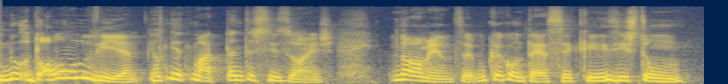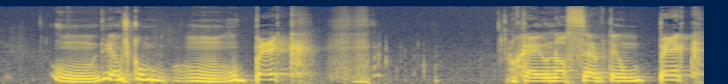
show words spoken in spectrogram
No, ao longo do dia ele tinha tomado tantas decisões. Normalmente o que acontece é que existe um, um digamos que um, um, um pack, ok? O nosso cérebro tem um pack,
